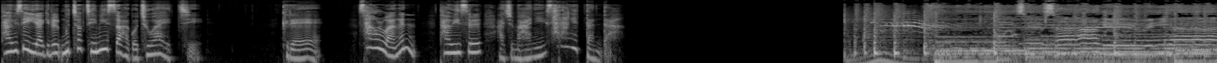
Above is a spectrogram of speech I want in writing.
다윗의 이야기를 무척 재미있어 하고 좋아했지. 그래, 사울 왕은 다윗을 아주 많이 사랑했단다. 온 세상을 위한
